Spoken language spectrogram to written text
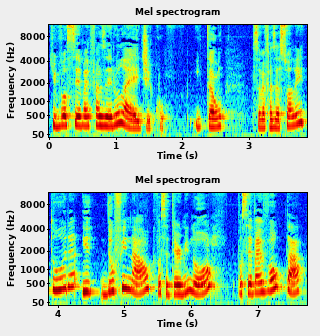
que você vai fazer o lédico. Então, você vai fazer a sua leitura e do final que você terminou, você vai voltar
